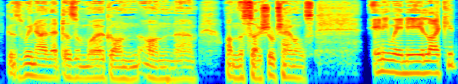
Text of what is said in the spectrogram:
because we know that doesn't work on on um, on the social channels anywhere near like it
